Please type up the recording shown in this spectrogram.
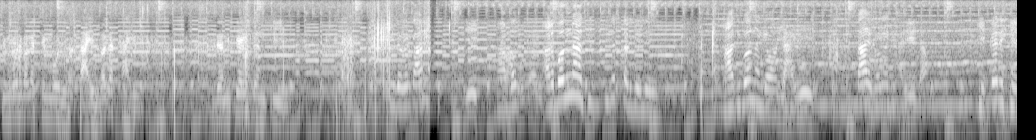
चिंबोरी बघा चिंबोरी. साईज बघा साईज दणकी आहे दणकी ही. हा बघ. अरे बघ ना ती तिच्याच कडे गेली. हा ती बघ ना ही आई काय बघ? केकर आहे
